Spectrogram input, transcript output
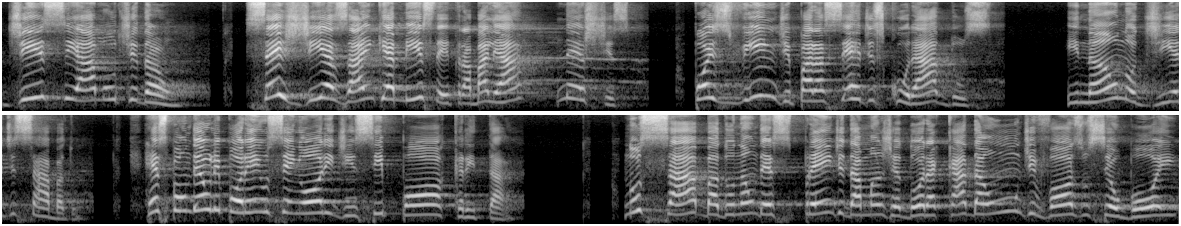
disse à multidão: Seis dias há em que é mister trabalhar nestes, pois vinde para ser descurados, e não no dia de sábado. Respondeu-lhe, porém, o Senhor e disse: Hipócrita, no sábado não desprende da manjedoura cada um de vós o seu boi,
